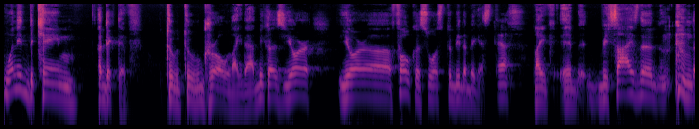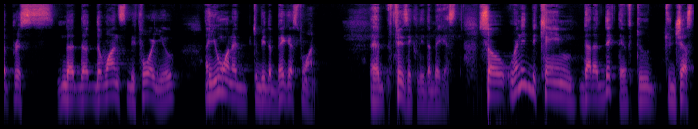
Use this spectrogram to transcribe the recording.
when it became addictive to to grow like that, because you're your uh, focus was to be the biggest. Yes. Like uh, besides the the, pres- the, the the ones before you, you wanted to be the biggest one, uh, physically the biggest. So when it became that addictive to to just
